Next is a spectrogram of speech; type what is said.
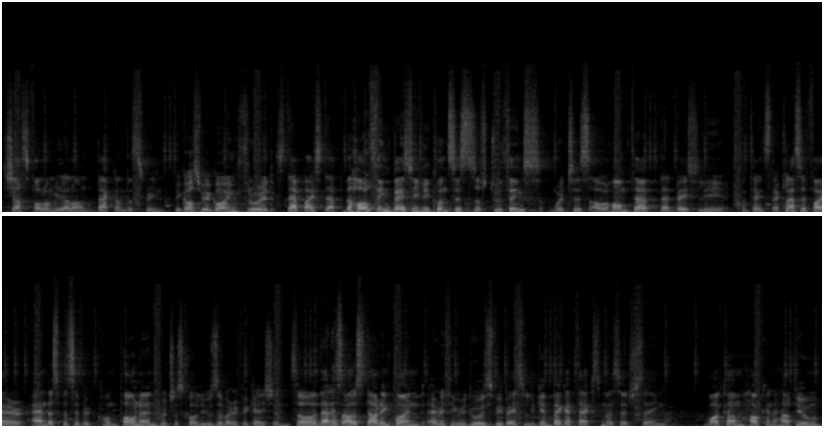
just follow me along back on the screen because we're going through it step by step. The whole thing basically consists of two things, which is our home tab that basically contains the classifier and a specific component, which is called user verification. So that is our starting point. Everything we do is we basically give back a text message saying, welcome, how can I help you?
